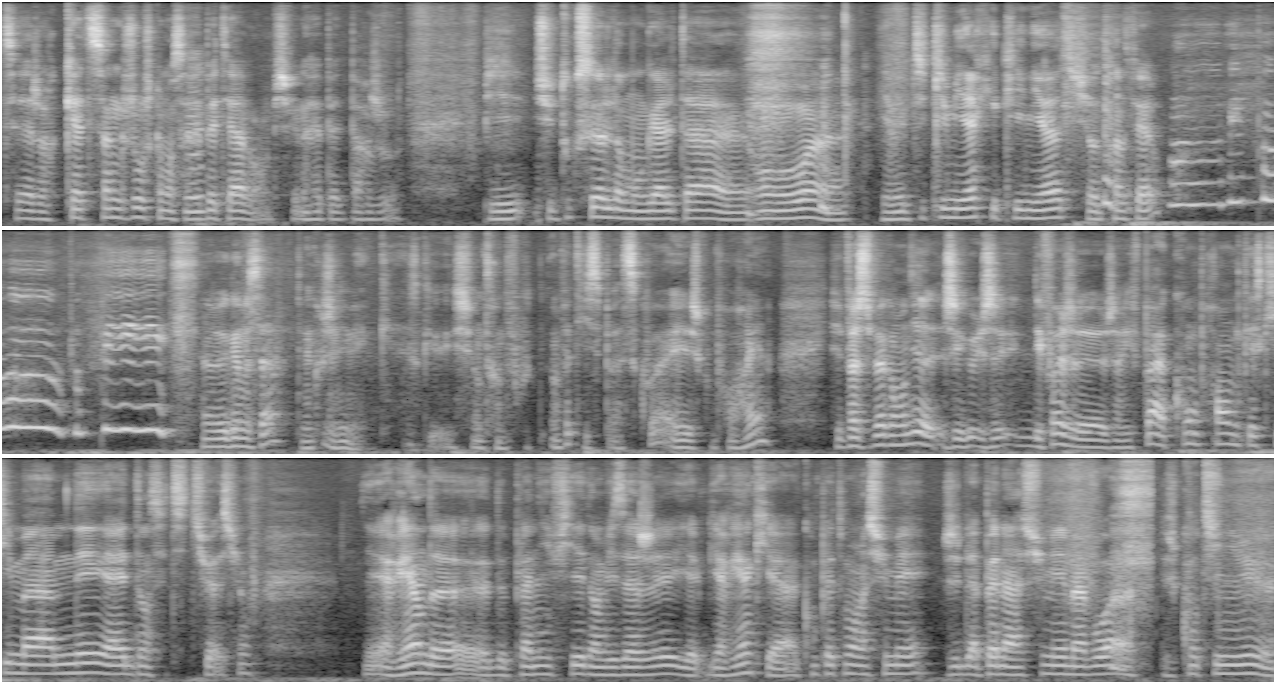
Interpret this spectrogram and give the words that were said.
tu sais, genre 4-5 jours, je commence à Mm. répéter avant, puis je fais une répète par jour. Puis je suis tout seul dans mon galta euh, en haut, euh, il y a mes petites lumières qui clignotent, je suis en train de faire un peu comme ça. D'un coup, je me dis, mais qu'est-ce que je suis en train de foutre? En fait, il se passe quoi? Et je comprends rien. Enfin, je sais pas comment dire. Des fois, j'arrive pas à comprendre qu'est-ce qui m'a amené à être dans cette situation. Il n'y a rien de, de planifié, d'envisagé. Il n'y a, rien qui a complètement assumé. J'ai de la peine à assumer ma voix. Je continue euh,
